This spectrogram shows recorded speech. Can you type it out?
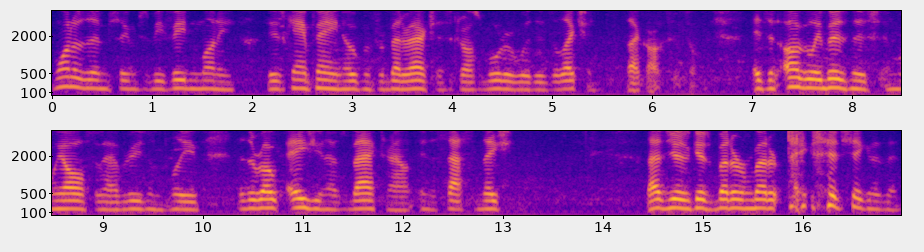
One of them seems to be feeding money to his campaign, hoping for better access across the border with his election. Blackhawk said. It's an ugly business, and we also have reason to believe that the rogue agent has a background in assassination. That just gets better and better. Takes head shaking his head.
